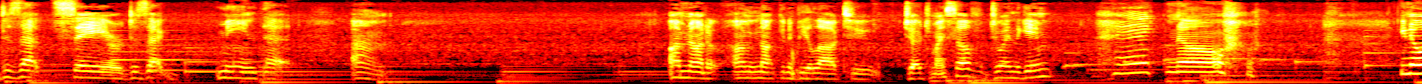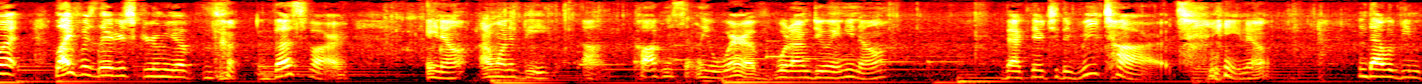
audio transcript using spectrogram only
does that say or does that mean that um, i'm not a, i'm not going to be allowed to judge myself join the game heck no you know what? Life was there to screw me up thus far. You know, I want to be uh, cognizantly aware of what I'm doing, you know, back there to the retards, you know. And that would be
